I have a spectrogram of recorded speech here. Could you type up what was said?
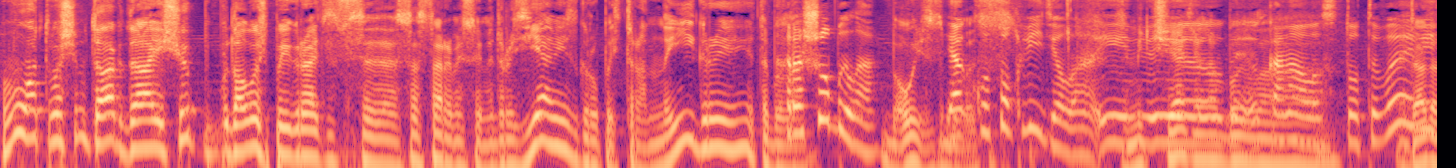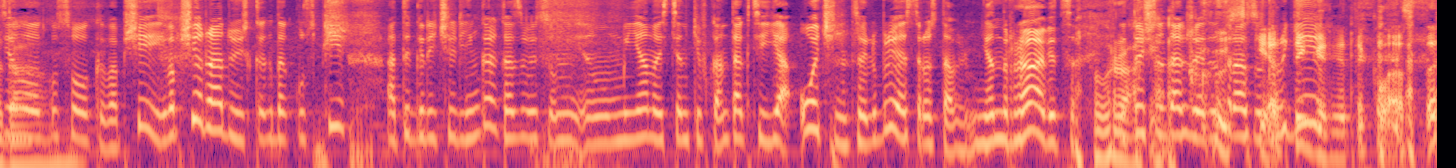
Вот, в общем, так, да. Еще удалось поиграть с, со старыми своими друзьями, с группой «Странные игры». Это было... Хорошо было? Ой, Я кусок видела. И, Замечательно и, было. канала 100 ТВ да, видела да, да. кусок. И вообще, и вообще радуюсь, когда куски от Игоря Черенка оказывается у меня, у меня на стенке ВКонтакте. Я очень это люблю, я сразу ставлю. Мне нравится. Ура. И точно так же это сразу другие. Игоря, это классно.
